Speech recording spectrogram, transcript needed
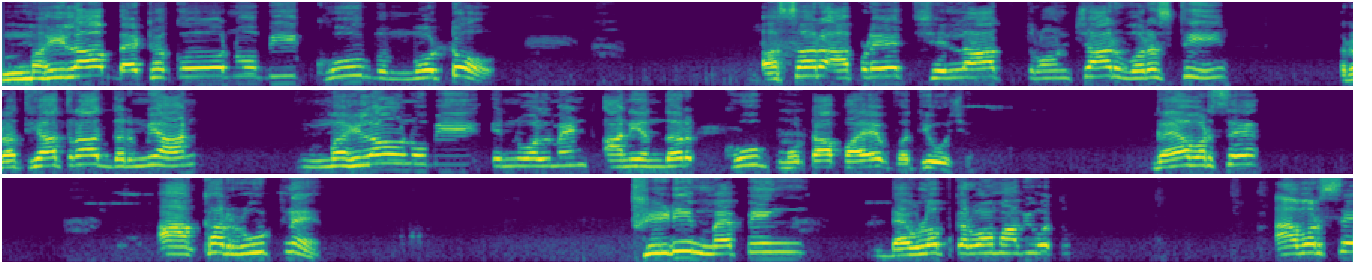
મહિલા બેઠકોનો બી ખૂબ મોટો અસર આપણે છેલ્લા ત્રણ ચાર વર્ષથી રથયાત્રા દરમિયાન મહિલાઓનું બી ઇન્વોલ્વમેન્ટ આની અંદર ખૂબ મોટા પાયે વધ્યું છે. ગયા વર્ષે આ આખા રૂટને થ્રીડી મેપિંગ ડેવલપ કરવામાં આવ્યું હતું. આ વર્ષે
